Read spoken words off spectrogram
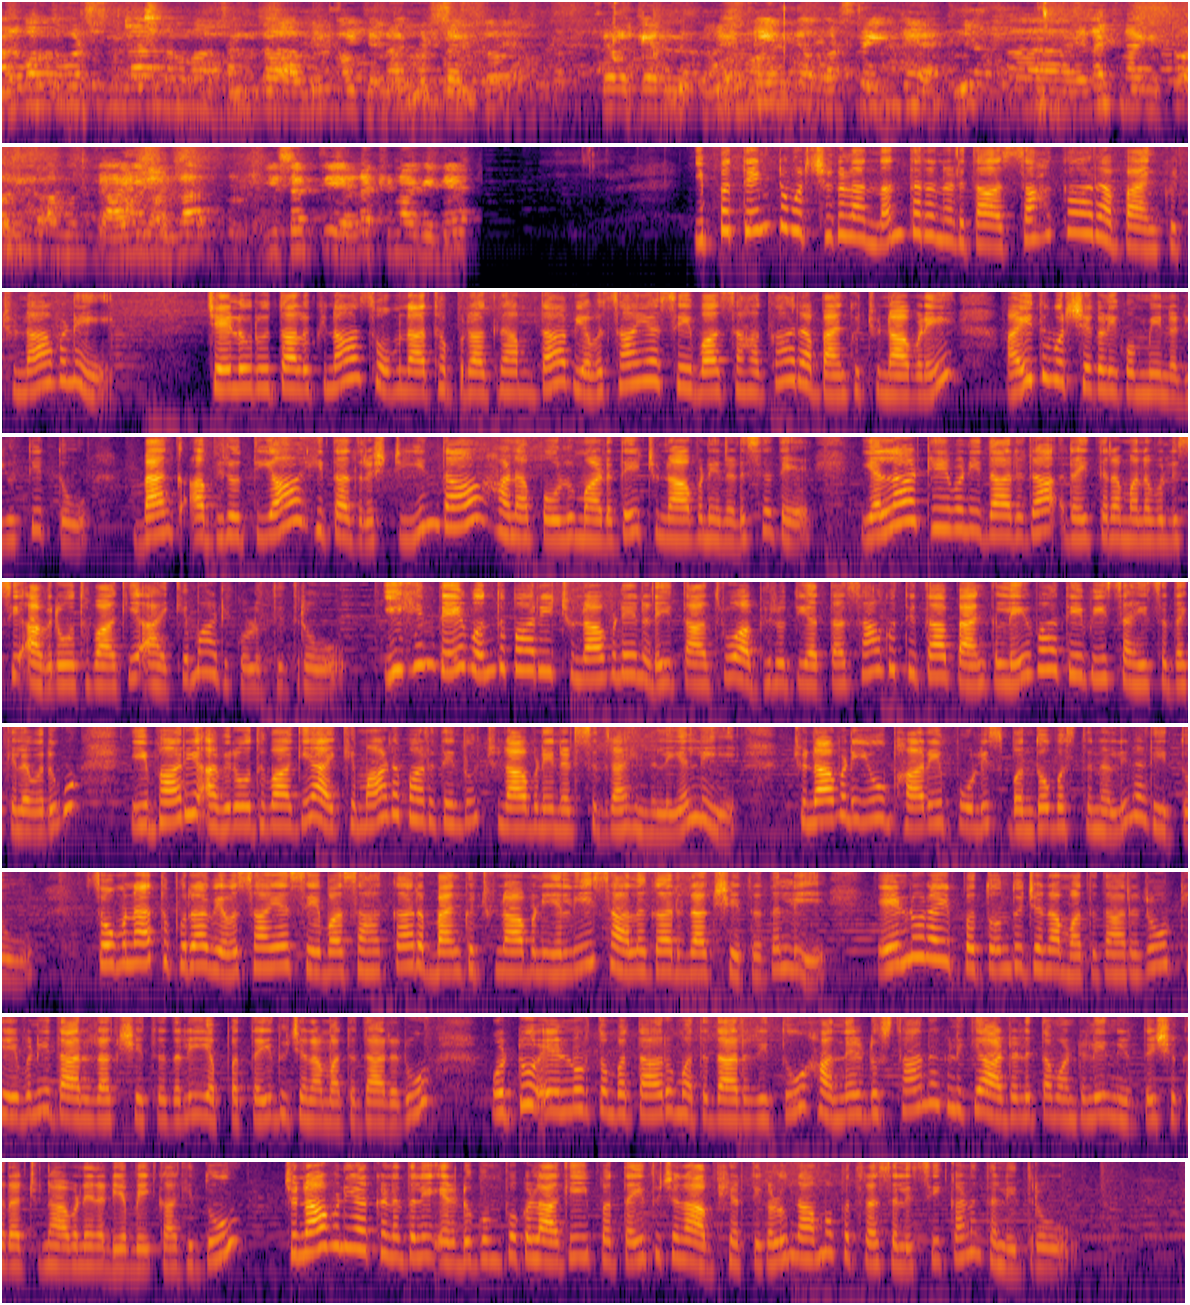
ನಲವತ್ತು ವರ್ಷದಿಂದ ನಮ್ಮ ಸಂಘ ಅಭಿವೃದ್ಧಿ ಚೆನ್ನಾಗಿ ಬರ್ತಾ ಇತ್ತು. ಕೆಲವು ಕೆಲವು ಹದಿನೈದು ವರ್ಷ ಹಿಂದೆ ಎಲೆಕ್ಷನ್ ಆಗಿತ್ತು. ಅದರಿಂದ ಮುಂಚೆ ಆಗಿರಲಿಲ್ಲ ಈ ಸರ್ತಿ ಎಲೆಕ್ಷನ್ ಆಗಿದೆ. ಇಪ್ಪತ್ತೆಂಟು ವರ್ಷಗಳ ನಂತರ ನಡೆದ ಸಹಕಾರ ಬ್ಯಾಂಕ್ ಚುನಾವಣೆ. ಚೇಳೂರು ತಾಲೂಕಿನ ಸೋಮನಾಥಪುರ ಗ್ರಾಮದ ವ್ಯವಸಾಯ ಸೇವಾ ಸಹಕಾರ ಬ್ಯಾಂಕ್ ಚುನಾವಣೆ ಐದು ವರ್ಷಗಳಿಗೊಮ್ಮೆ ನಡೆಯುತ್ತಿತ್ತು. ಬ್ಯಾಂಕ್ ಅಭಿವೃದ್ಧಿಯ ಹಿತದೃಷ್ಟಿಯಿಂದ ಹಣ ಪೋಲು ಮಾಡದೆ ಚುನಾವಣೆ ನಡೆಸದೆ ಎಲ್ಲ ಠೇವಣಿದಾರರ ರೈತರ ಮನವೊಲಿಸಿ ಅವಿರೋಧವಾಗಿ ಆಯ್ಕೆ ಮಾಡಿಕೊಳ್ಳುತ್ತಿದ್ದರು ಈ ಹಿಂದೆ ಒಂದು ಬಾರಿ ಚುನಾವಣೆ ನಡೆಯುತ್ತಾದರೂ ಅಭಿವೃದ್ಧಿಯತ್ತ ಸಾಗುತ್ತಿದ್ದ ಬ್ಯಾಂಕ್ ಲೇವಾದೇವಿ ಸಹಿಸದ ಕೆಲವರು ಈ ಬಾರಿ ಅವಿರೋಧವಾಗಿ ಆಯ್ಕೆ ಮಾಡಬಾರದೆಂದು ಚುನಾವಣೆ ನಡೆಸಿದ್ರ ಹಿನ್ನೆಲೆಯಲ್ಲಿ ಚುನಾವಣೆಯು ಭಾರಿ ಪೊಲೀಸ್ ಬಂದೋಬಸ್ತಿನಲ್ಲಿ ನಡೆಯಿತು. ಸೋಮನಾಥಪುರ ವ್ಯವಸಾಯ ಸೇವಾ ಸಹಕಾರ ಬ್ಯಾಂಕ್ ಚುನಾವಣೆಯಲ್ಲಿ ಸಾಲಗಾರರ ಕ್ಷೇತ್ರದಲ್ಲಿ ಏಳ್ನೂರ ಇಪ್ಪತ್ತೊಂದು ಜನ ಮತದಾರರು, ಠೇವಣಿದಾರರ ಕ್ಷೇತ್ರದಲ್ಲಿ ಎಪ್ಪತ್ತೈದು ಜನ ಮತದಾರರು, ಒಟ್ಟು ಏಳ್ನೂರ ತೊಂಬತ್ತಾರು ಮತದಾರರಿದ್ದು ಹನ್ನೆರಡು ಸ್ಥಾನಗಳಿಗೆ ಆಡಳಿತ ಮಂಡಳಿ ನಿರ್ದೇಶಕರ ಚುನಾವಣೆ ನಡೆಯಬೇಕಾಗಿದ್ದು, ಚುನಾವಣೆಯ ಕಣದಲ್ಲಿ ಎರಡು ಗುಂಪುಗಳಾಗಿ ಇಪ್ಪತ್ತೈದು ಜನ ಅಭ್ಯರ್ಥಿಗಳು ನಾಮಪತ್ರ ಸಲ್ಲಿಸಿ ಕಣದಲ್ಲಿದ್ದರು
